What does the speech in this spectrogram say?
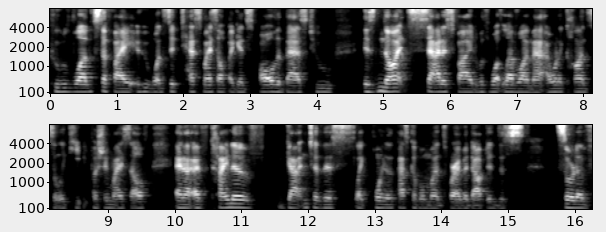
who loves to fight, who wants to test myself against all the best, who is not satisfied with what level I'm at. I want to constantly keep pushing myself. And I, have kind of gotten to this like point of the past couple months where I've adopted this sort of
